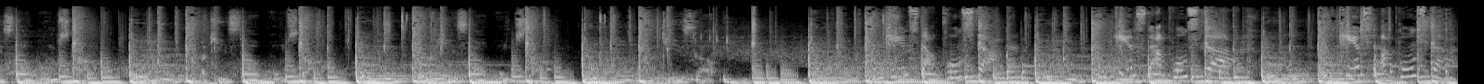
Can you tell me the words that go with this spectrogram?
can't stop, won't stop. I can't stop, won't stop. I can't stop, won't stop. Can't stop. Can't stop, won't stop. Can't stop, won't stop. Can't stop, won't stop.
